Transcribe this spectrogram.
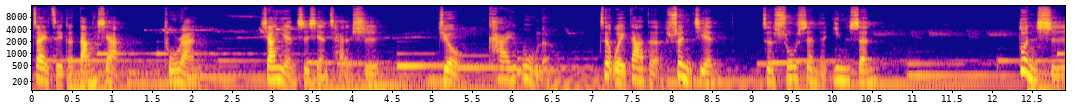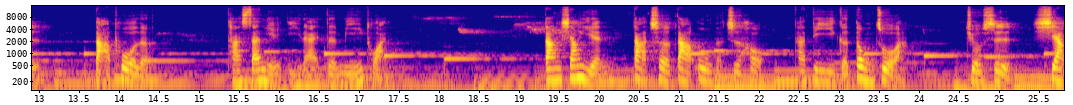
在这个当下，突然，香严智贤禅师就开悟了。这伟大的瞬间，这殊胜的音声，顿时打破了他三年以来的谜团。当香严大彻大悟了之后，他第一个动作啊，就是向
